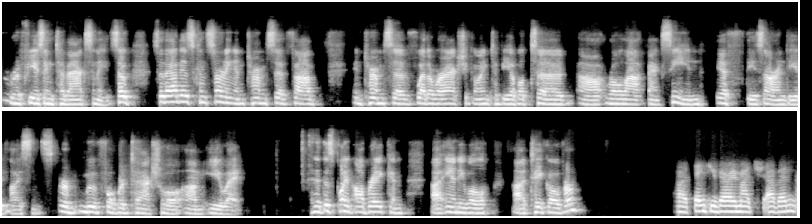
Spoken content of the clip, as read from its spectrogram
refusing to vaccinate. So, so that is concerning in terms of uh, in terms of whether we're actually going to be able to uh, roll out vaccine if these are indeed licensed or move forward to actual um, EUA. And at this point, I'll break and uh, Andi will uh, take over. Uh, thank you very much, Evan.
